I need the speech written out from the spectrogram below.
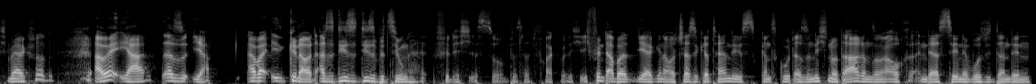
Ich merke schon. Aber ja, also ja. Aber äh, genau, also diese, diese Beziehung finde ich ist so ein bisschen fragwürdig. Ich finde aber, ja genau, Jessica Tandy ist ganz gut. Also nicht nur darin, sondern auch in der Szene, wo sie dann den,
